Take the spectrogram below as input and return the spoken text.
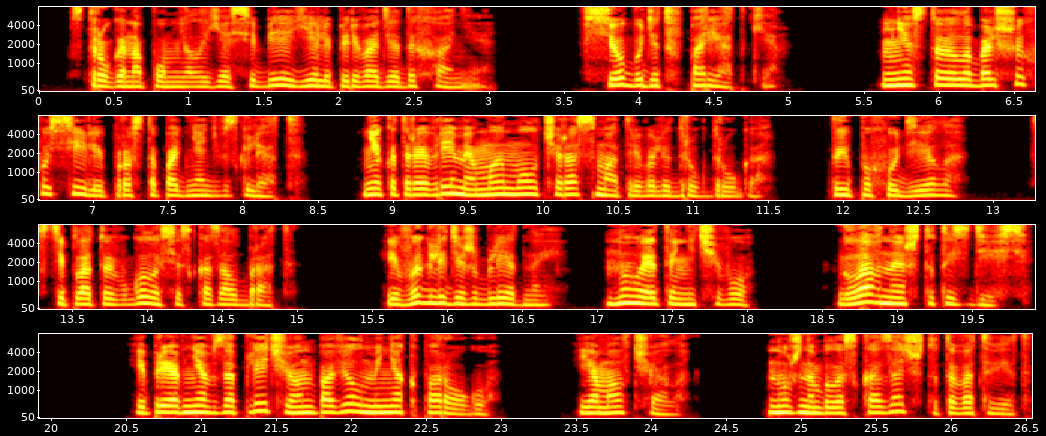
— строго напомнила я себе, еле переводя дыхание. «Все будет в порядке». Мне стоило больших усилий просто поднять взгляд. Некоторое время мы молча рассматривали друг друга. «Ты похудела?» — с теплотой в голосе сказал брат. «И выглядишь бледной. Ну, это ничего. Главное, что ты здесь». И, приобняв за плечи, он повел меня к порогу. Я молчала. Нужно было сказать что-то в ответ,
